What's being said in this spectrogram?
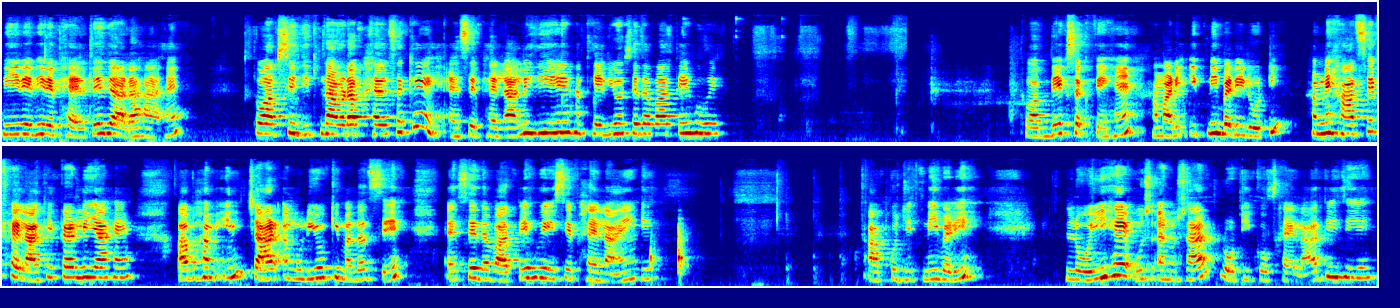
धीरे धीरे फैलते जा रहा है। तो आपसे जितना बड़ा फैल सके, ऐसे फैला लीजिए हथेलियों से दबाते हुए। तो आप देख सकते हैं, हमारी इतनी बड़ी रोटी हमने हाथ से फैला के कर लिया है। अब हम इन चार अंगुलियों की मदद से ऐसे दबाते हुए इसे फैलाएँगे। आपको जितनी बड़ी लोई है, उस अनुसार रोटी को फैला दीजिए।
